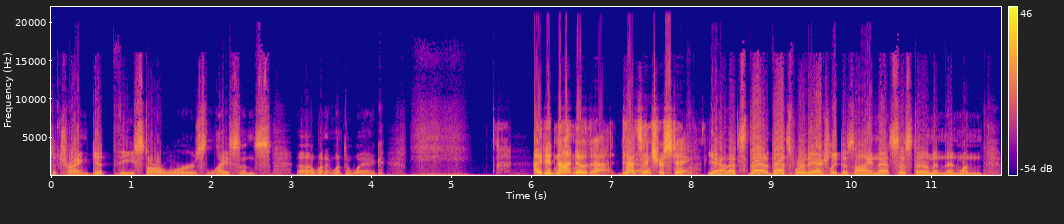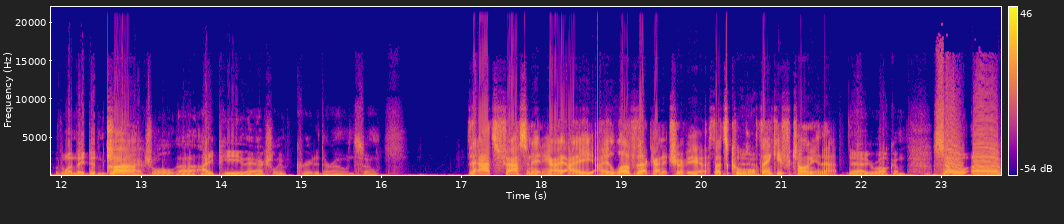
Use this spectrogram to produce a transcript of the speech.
to try and get the Star Wars license uh, when it went to WEG. I did not know that. That's yeah. interesting. Yeah, that's that. That's where they actually designed that system, and then when when they didn't get huh. the actual uh, IP, they actually created their own. So that's fascinating. I, I, I love that kind of trivia. That's cool. Yeah. Thank you for telling me that. Yeah, you're welcome. So, uh,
